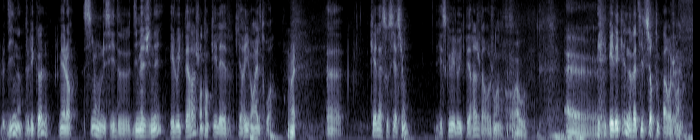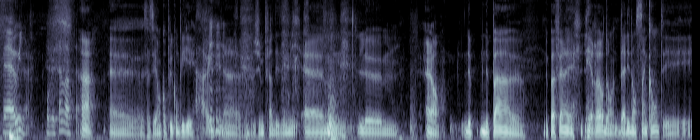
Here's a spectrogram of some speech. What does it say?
le dean de l'école. Mais alors, si on essayait d'imaginer Éloïc Perrache en tant qu'élève qui arrive en L3, Ouais. euh, quelle association est-ce que Éloïc Perrache va rejoindre? Waouh. Euh, et, et lesquelles ne va-t-il surtout pas rejoindre? Bah oui, on veut savoir ça. Ah, euh, ça c'est encore plus compliqué. Ah oui. Et là, je vais me faire des ennemis. Euh, le, alors, ne, ne pas, euh, ne pas faire l'erreur d'aller dans 50 et,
